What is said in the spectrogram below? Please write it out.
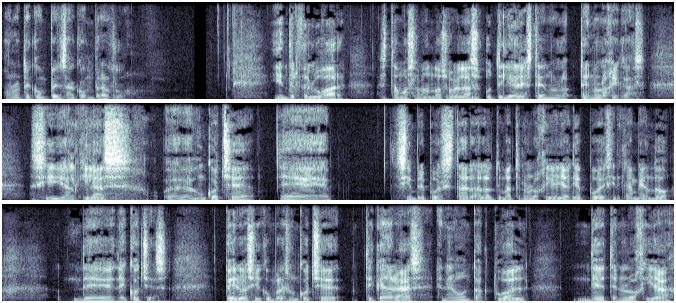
o no te compensa comprarlo. Y en tercer lugar estamos hablando sobre las utilidades tecnológicas. Si alquilas un coche, siempre puedes estar a la última tecnología ya que puedes ir cambiando de, coches. Pero si compras un coche, te quedarás en el momento actual de tecnología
